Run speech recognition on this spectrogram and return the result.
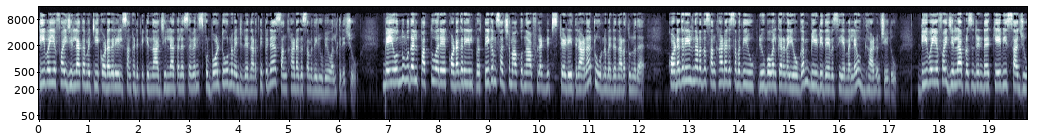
ഡിവൈഎഫ്ഐ ജില്ലാ കമ്മിറ്റി കൊടകരയിൽ സംഘടിപ്പിക്കുന്ന ജില്ലാതല സെവൻസ് ഫുട്ബോൾ ടൂർണമെന്റിന്റെ നടത്തിപ്പിന് സംഘാടക സമിതി രൂപവൽക്കരിച്ചു. മെയ് ഒന്നു മുതൽ പത്ത് വരെ കൊടകരയിൽ പ്രത്യേകം സജ്ജമാക്കുന്ന ഫ്ലഡ് ലിറ്റ് സ്റ്റേഡിയത്തിലാണ് ടൂർണമെന്റ് നടത്തുന്നത്. കൊടകരയിൽ നടന്ന സംഘാടക സമിതി രൂപവൽക്കരണ യോഗം B D Devasi M L A ഉദ്ഘാടനം ചെയ്തു. ഡിവൈഎഫ്ഐ ജില്ലാ പ്രസിഡന്റ് കെ വി സജു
